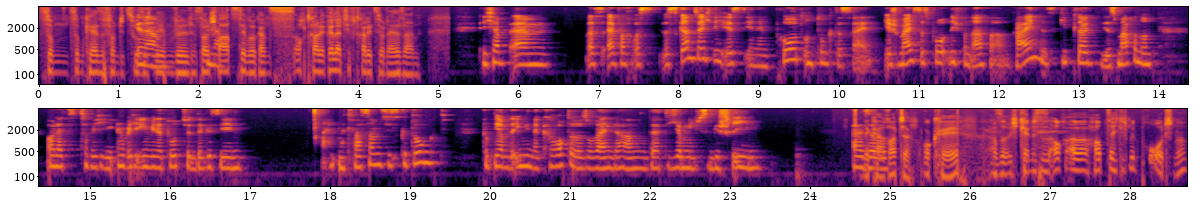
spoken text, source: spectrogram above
zum, zum Käsefondue zu sich Genau. nehmen will, das soll Genau. Schwarztee wohl ganz auch tra relativ traditionell sein. Ich habe, ähm, was einfach, was, was ganz wichtig ist, ihr nehmt Brot und tunkt das rein. Ihr schmeißt das Brot nicht von Anfang an rein. Es gibt Leute, die das machen und oh, letztens habe ich, hab ich irgendwie eine Todsünde gesehen. Mit was haben sie es getunkt? Ich glaube, die haben da irgendwie eine Karotte oder so reingehangen. Da hätte ich am liebsten geschrien. Also, Eine Karotte, okay. Also ich kenne es auch äh, hauptsächlich mit Brot, ne?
